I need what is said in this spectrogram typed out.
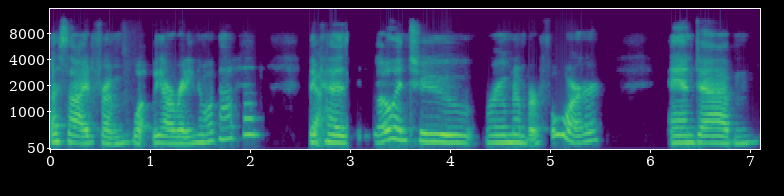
aside from what we already know about him Yeah. because we go into room number 4 and um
